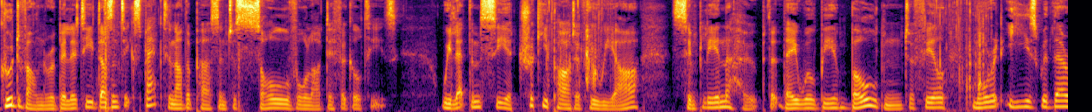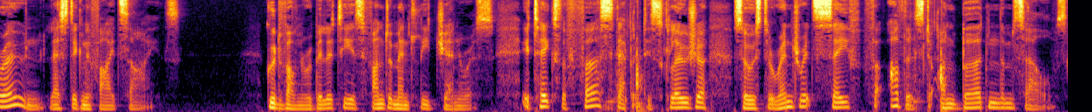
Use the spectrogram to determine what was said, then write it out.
Good vulnerability doesn't expect another person to solve all our difficulties. We let them see a tricky part of who we are, simply in the hope that they will be emboldened to feel more at ease with their own less dignified sides. Good vulnerability is fundamentally generous. It takes the first step at disclosure so as to render it safe for others to unburden themselves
